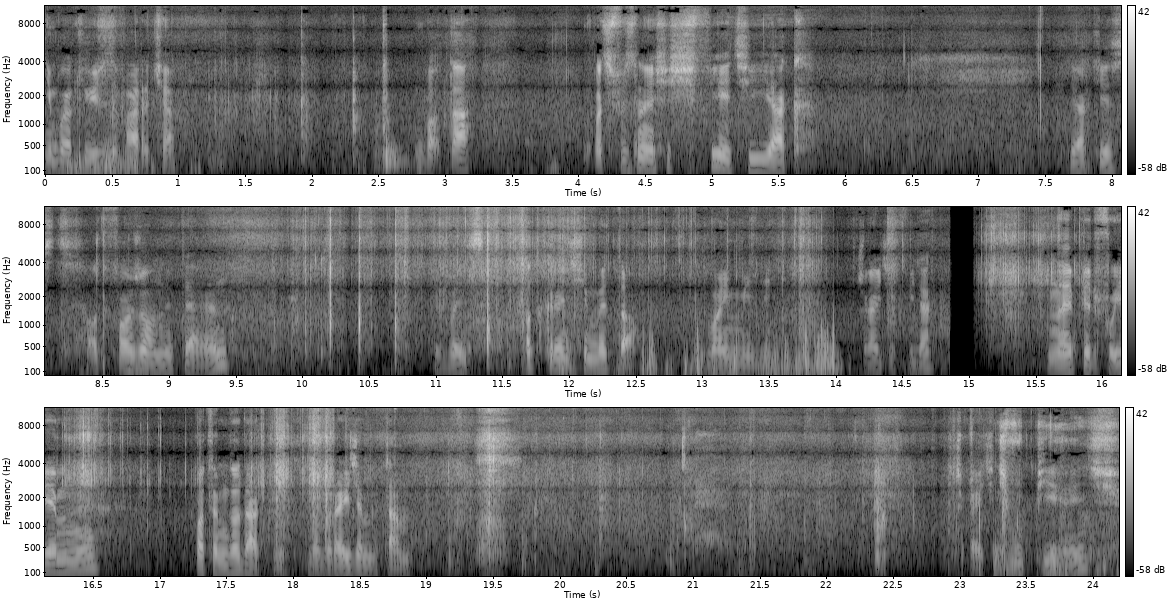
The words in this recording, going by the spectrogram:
nie było jakiegoś zwarcia. Bo ta podświetlenie się świeci jak jak jest otworzony ten. Tak więc odkręcimy to, moi mili. Czekajcie chwilę. Najpierw ujemny, potem dodatni. Dobra, idziemy tam. Czekajcie. W5.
